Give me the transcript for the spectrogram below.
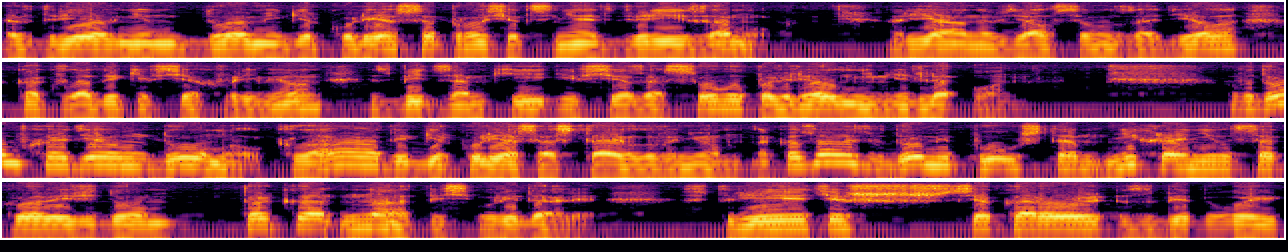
В древнем доме Геркулеса просят снять с дверей замок. Рьяно взялся он за дело, как владыки всех времен, сбить замки и все засовы повелел немедля он. В дом входя, он думал, клады Геркулес оставил в нем. Оказалось, в доме пусто, не хранил сокровищ дом, только надпись увидали. «Встретишься, король, с бедой,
